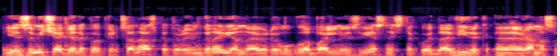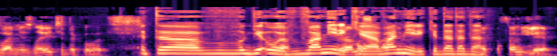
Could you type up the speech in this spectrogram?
Есть замечательный такой персонаж, который мгновенно обрел глобальную известность, такой, да, Вивек э, Рамасвами, знаете такого? Это в, Ой, да. в Америке, Рамасвами. в Америке, да-да-да. Это фамилия.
